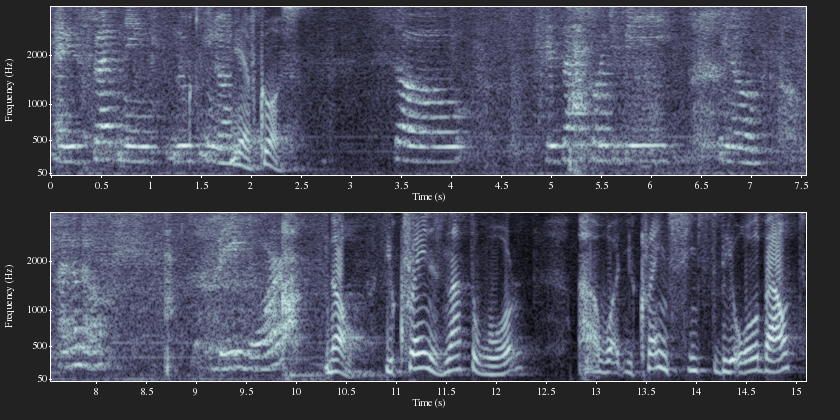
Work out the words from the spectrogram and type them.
and he's threatening, you know. Yeah, of course. So is that going to be, you know, I don't know, the war? No, Ukraine is not the war. Uh, what Ukraine seems to be all about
